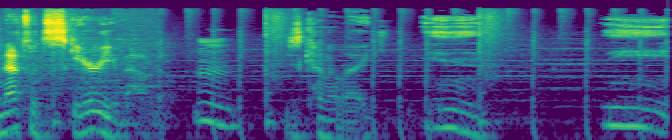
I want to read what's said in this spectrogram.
And that's what's scary about him. Mm. He's kind of like, "Eh, eh,"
